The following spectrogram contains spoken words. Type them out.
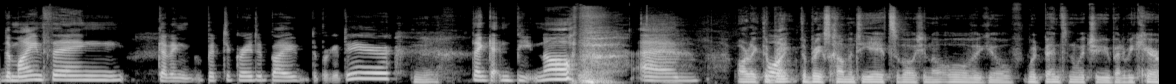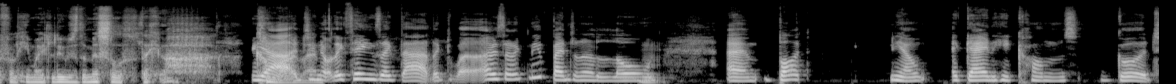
the mind thing, getting a bit degraded by the brigadier, Yeah. then getting beaten up. Um, Or like the Brig, the Briggs comment to Yates about you know oh you know with Benton with you you better be careful he might lose the missile like oh, yeah, on, do you know, like things like that. Like I was like, leave Benton alone. Hmm. Um, but you know, again, he comes good.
